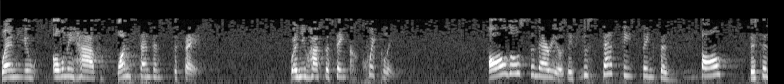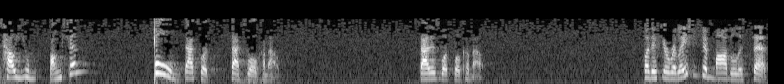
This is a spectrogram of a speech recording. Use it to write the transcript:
when you only have one sentence to say, when you have to think quickly, all those scenarios, if you set these things as default, this is how you function. Boom, that's what that's what will come out. That is what will come out. But if your relationship model is set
